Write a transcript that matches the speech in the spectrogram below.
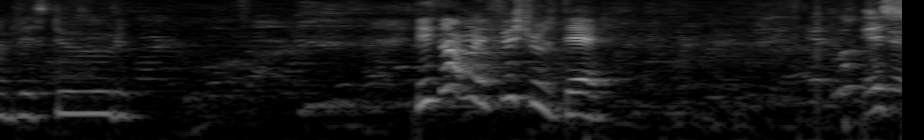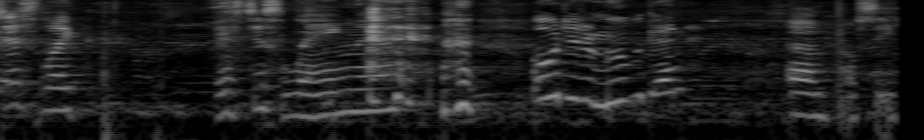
Look at this dude. He thought my fish was dead. It's just like, it's just laying there. oh, did it move again? um, I'll see.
